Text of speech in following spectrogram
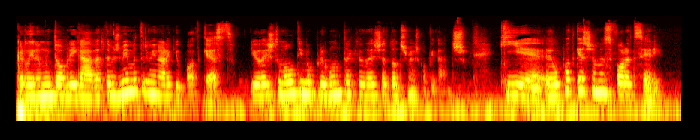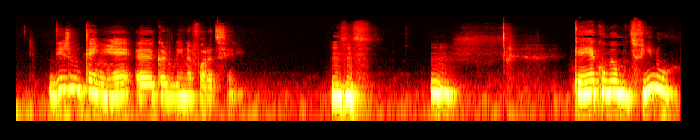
Carolina, muito obrigada. Estamos mesmo a terminar aqui o podcast. E eu deixo-te uma última pergunta que eu deixo a todos os meus convidados, que é, eh, o podcast chama-se Fora de Série. Diz-me quem é a Carolina fora de série. Uhum. Uhum. Quem é como eu me defino?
